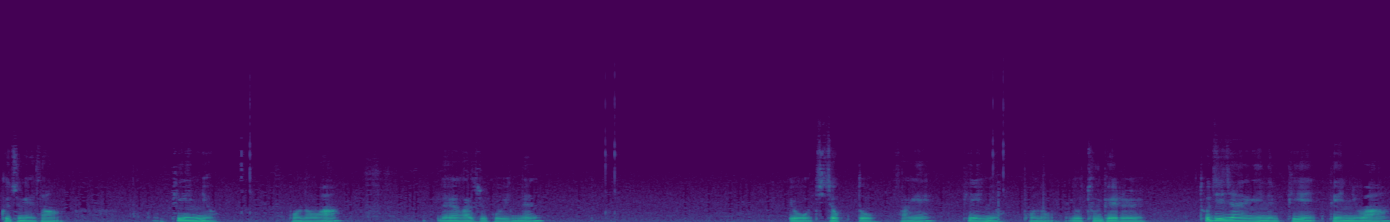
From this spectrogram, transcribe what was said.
그 중에서 PNU 번호와 내가 가지고 있는 요 지적도 상의 PNU 번호 요 두 개를 토지장에 있는 PNU와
